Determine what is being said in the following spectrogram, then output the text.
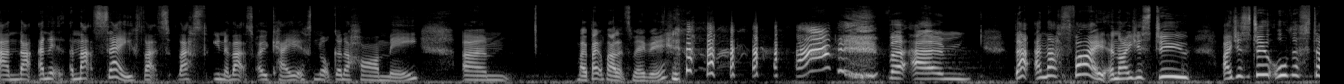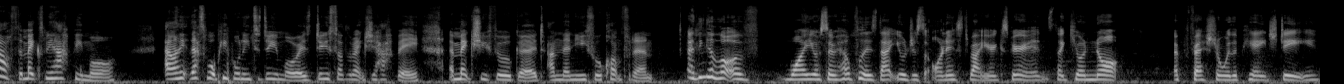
And that and it and that's safe. That's that's you know that's okay. It's not going to harm me. Um my bank balance maybe but um that and that's fine and i just do i just do all the stuff that makes me happy more and i think that's what people need to do more is do stuff that makes you happy and makes you feel good and then you feel confident I think a lot of why you're so helpful is that you're just honest about your experience. Like you're not a professional with a PhD.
